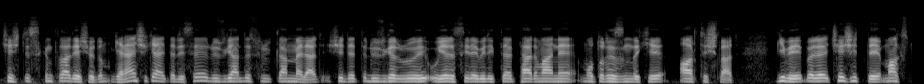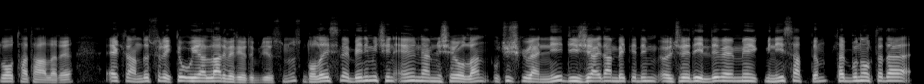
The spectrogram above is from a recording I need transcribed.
çeşitli sıkıntılar yaşıyordum. Genel şikayetler ise rüzgarda sürüklenmeler, şiddetli rüzgar uyarısıyla birlikte pervane motor hızındaki artışlar gibi böyle çeşitli max load hataları ekranda sürekli uyarılar veriyordu biliyorsunuz. Dolayısıyla benim için en önemli şey olan uçuş güvenliği DJI'den beklediğim ölçüde değildi ve Mavic Mini'yi sattım. Tabi bu noktada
